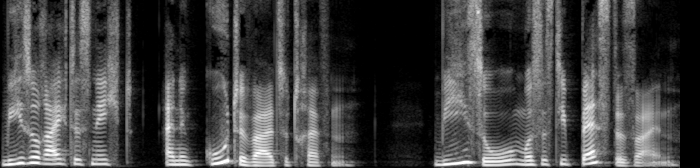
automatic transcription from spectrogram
Wieso reicht es nicht, eine gute Wahl zu treffen? Wieso muss es die beste sein?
